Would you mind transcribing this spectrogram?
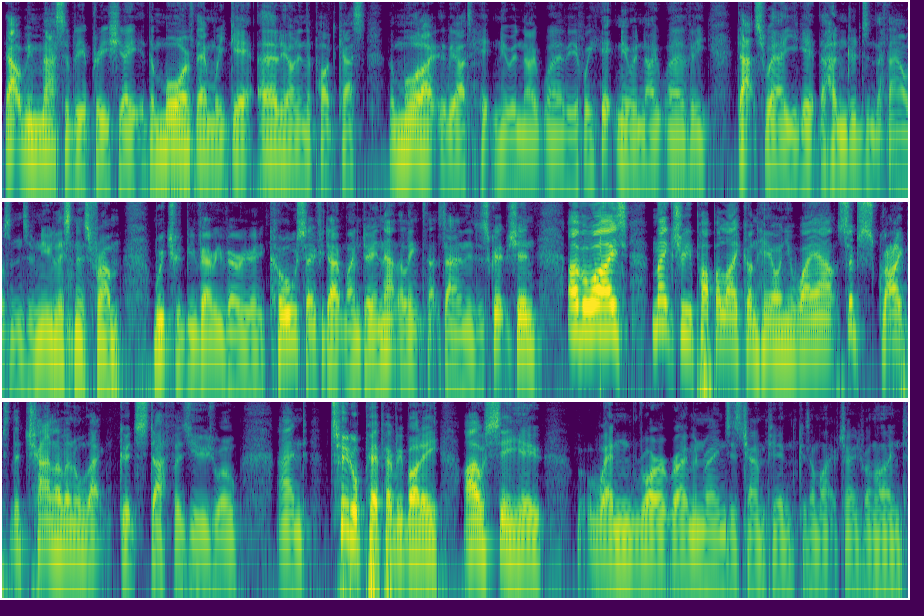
that would be massively appreciated. The more of them we get early on in the podcast, the more likely we are to hit new and noteworthy. If we hit new and noteworthy, that's where you get the hundreds and the thousands of new listeners from, which would be very, very, very cool. So if you don't mind doing that, the link to that's down in the description. Otherwise, make sure you pop a like on here on your way out, subscribe to the channel, and all that good stuff as usual. And toodle pip, everybody. I will see you when Roman Reigns is champion because I might have changed my mind.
